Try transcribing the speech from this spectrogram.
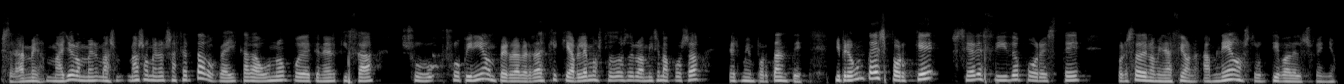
Será mayor o más, más, o menos acertado, que ahí cada uno puede tener quizá su, opinión, pero la verdad es que que hablemos todos de la misma cosa es muy importante. Mi pregunta es por qué se ha decidido por, este, por esta denominación, apnea obstructiva del sueño.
